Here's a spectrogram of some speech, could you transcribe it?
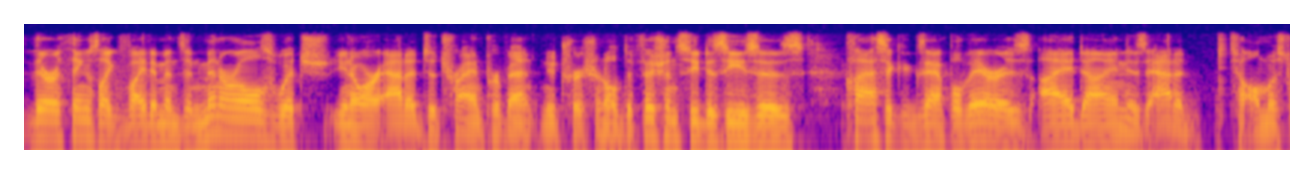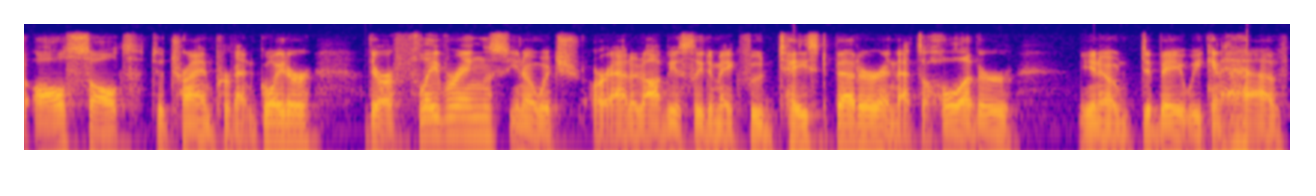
There are things like vitamins and minerals which, you know, are added to try and prevent nutritional deficiency diseases. Classic example there is iodine is added to almost all salt to try and prevent goiter. There are flavorings, you know, which are added obviously to make food taste better and that's a whole other you know debate we can have.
